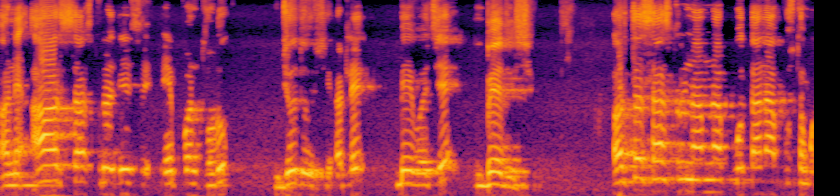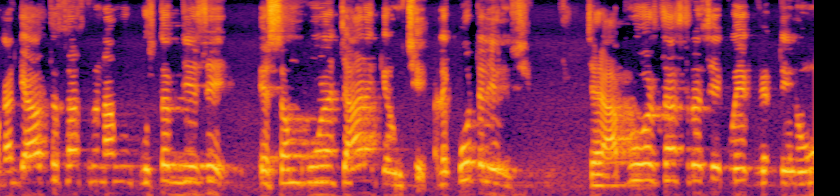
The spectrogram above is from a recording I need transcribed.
અને આ અર્થશાસ્ત્ર જે છે, એ પણ થોડુંક જુદું છે. એટલે બે વચ્ચે ભેદ છે. અર્થશાસ્ત્ર નામના પોતાના પુસ્તકમાં, કારણ કે અર્થશાસ્ત્ર નામનું પુસ્તક જે છે, એ સંપૂર્ણ ચાણક્યનું છે, એટલે કોટલીનું છે. જ્યારે આપણું અર્થશાસ્ત્ર છે, કોઈ એક વ્યક્તિનું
